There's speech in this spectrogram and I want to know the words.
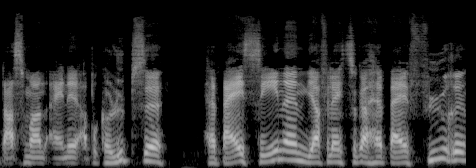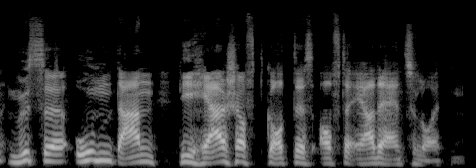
dass man eine Apokalypse herbeisehnen, ja vielleicht sogar herbeiführen müsse, um dann die Herrschaft Gottes auf der Erde einzuläuten.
